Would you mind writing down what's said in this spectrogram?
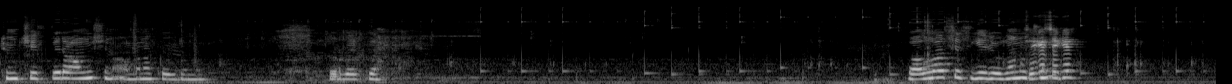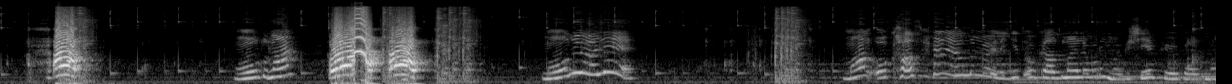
tüm chestleri almışsın amına koydum. Dur bekle. Vallahi sesi geliyor lan. o Çekil çekil. Aa! Ne oldu lan? Aa! Aa! Ne oluyor Ali? Mal o kazma ne oğlum öyle git o kazmayla vurma bir şey yapıyor kazma.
